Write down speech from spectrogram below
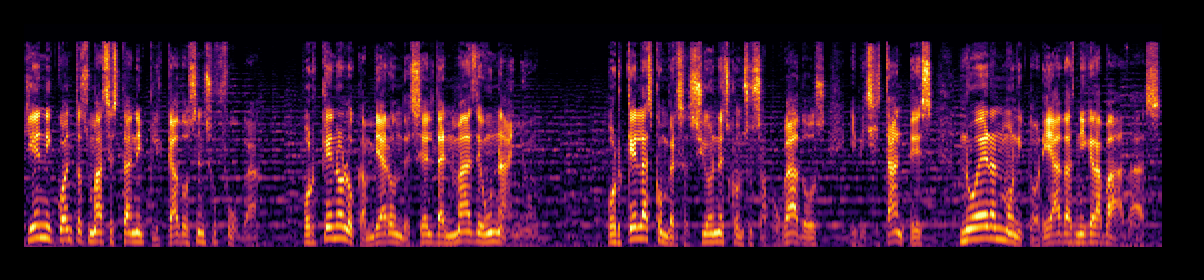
¿Quién y cuántos más están implicados en su fuga? ¿Por qué no lo cambiaron de celda en más de un año? ¿Por qué las conversaciones con sus abogados y visitantes no eran monitoreadas ni grabadas?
